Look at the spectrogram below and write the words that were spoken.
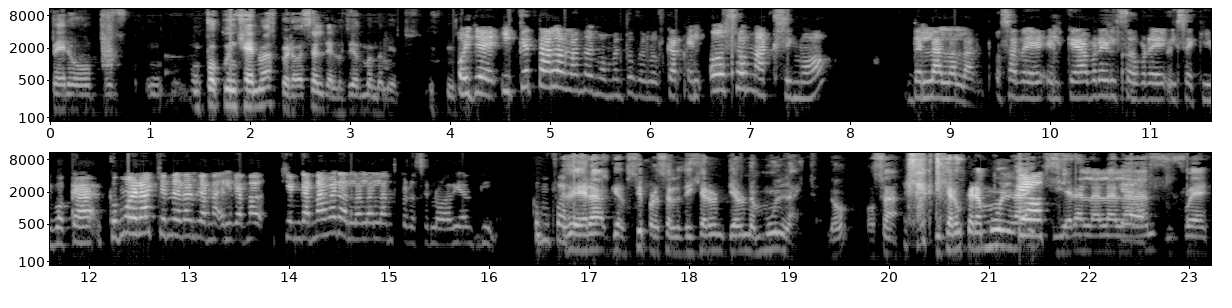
pero pues un poco ingenuas, pero es el de los diez mandamientos. Oye, ¿y qué tal hablando de momentos del Oscar? El oso máximo de La La Land, o sea, de el que abre el sobre y se equivoca. ¿Cómo era? ¿Quién era el ganador? El quien ganaba era La La Land, pero se lo habían... ¿Cómo fue? Era, sí, pero se lo dijeron, dieron a Moonlight, ¿no? O sea, dijeron que era Moonlight y era La La Land y fue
